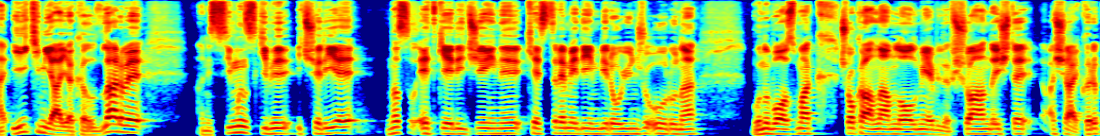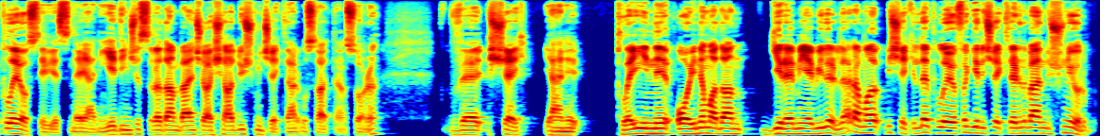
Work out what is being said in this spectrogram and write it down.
Ha, iyi kimya yakaladılar ve hani Simmons gibi içeriye nasıl etki edeceğini kestiremediğim bir oyuncu uğruna bunu bozmak çok anlamlı olmayabilir. Şu anda işte aşağı yukarı playoff seviyesinde yani 7. sıradan bence aşağı düşmeyecekler bu saatten sonra. Ve şey yani play'ini oynamadan giremeyebilirler ama bir şekilde playoff'a gireceklerini ben düşünüyorum.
